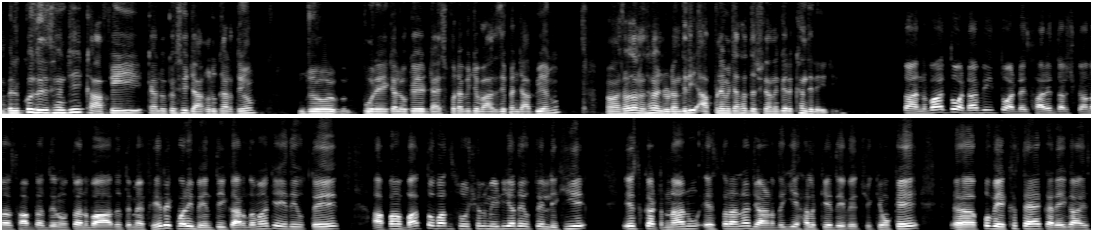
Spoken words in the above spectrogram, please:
ਬਿਲਕੁਲ ਦਿਲ ਸਿੰਘ ਜੀ ਕਾਫੀ ਕਹਿ ਲਓ ਕਿ ਤੁਸੀਂ ਜਾਗਰੂਕ ਕਰਦੇ ਹੋ ਜੋ ਪੂਰੇ ਕਹਿ ਲਓ ਕਿ ਡਾਇਸਪੋਰਾ ਵਿੱਚ ਵਸਦੇ ਪੰਜਾਬੀਆਂ ਨੂੰ। ਅ, ਨਾਲ ਜੁੜਨ ਦੇ ਲਈ ਆਪਣੇ ਵਿਚਾਰ ਦਰਸ਼ਕਾਂ ਦੇ ਅੱਗੇ ਰੱਖਣ ਦੇ ਲਈ ਜੀ। ਧੰਨਵਾਦ ਤੁਹਾਡਾ ਵੀ ਤੁਹਾਡੇ ਸਾਰੇ ਦਰਸ਼ਕਾਂ ਦਾ ਸਭ ਦਾ ਦਿਲੋਂ ਧੰਨਵਾਦ ਤੇ ਮੈਂ ਫਿਰ ਇੱਕ ਵਾਰੀ ਬੇਨਤੀ ਕਰ ਦਵਾਂ ਕਿ ਇਹਦੇ ਉੱਤੇ ਆਪਾਂ ਵੱਧ ਤੋਂ ਵੱਧ ਸੋਸ਼ਲ ਮੀਡੀਆ ਦੇ ਉੱਤੇ ਲਿਖੀਏ ਇਸ ਘਟਨਾ ਨੂੰ ਇਸ ਤਰ੍ਹਾਂ ਨਾ ਜਾਣ ਦਈਏ ਹਲਕੇ ਦੇ ਵਿੱਚ ਕਿਉਂਕਿ ਅ, ਭਵਿੱਖ ਤੈਅ ਕਰੇਗਾ ਇਸ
